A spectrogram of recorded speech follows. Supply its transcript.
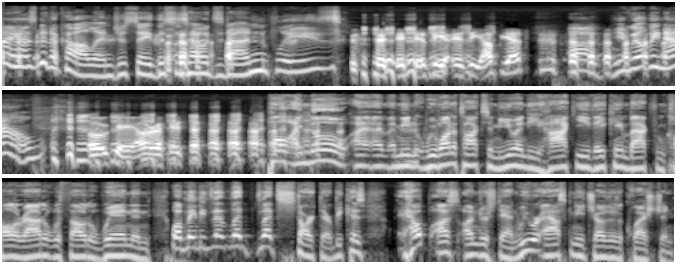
my husband a call and just say this is how it's done, please? is he is he up yet? Uh, he will be now. okay, all right. Paul, I know. I, I- I mean, we want to talk some UND hockey. They came back from Colorado without a win, and well, maybe let, let let's start there because help us understand. We were asking each other the question.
